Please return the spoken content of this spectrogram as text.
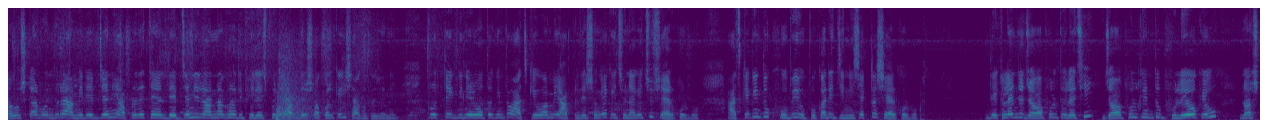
নমস্কার বন্ধুরা, আমি দেবজানি আপনাদের চ্যানেল দেবজানি রান্নাঘর দি ফুডে আপনাদের সকলকেই স্বাগত জানাই। প্রত্যেক দিনের মতো কিন্তু আজকেও আমি আপনাদের সঙ্গে কিছু না কিছু শেয়ার করব। আজকে কিন্তু খুবই উপকারী জিনিস একটা শেয়ার করব। দেখলেন যে জবা ফুল তুলেছি, জবা ফুল কিন্তু ভুলেও কেউ নষ্ট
